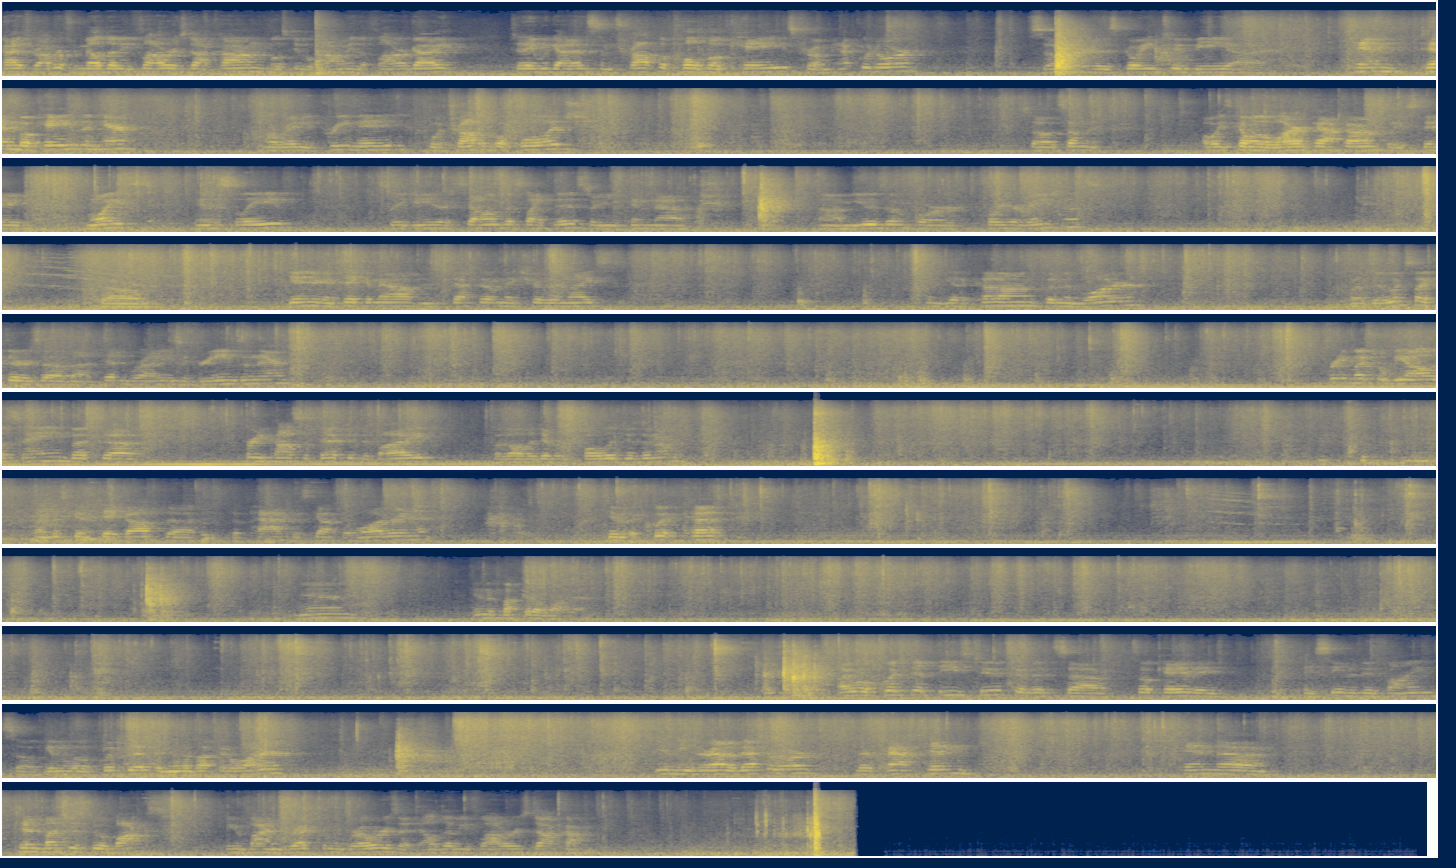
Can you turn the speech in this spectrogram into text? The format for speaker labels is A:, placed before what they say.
A: Guys, Robert from lwflowers.com. Most people call me the flower guy. Today we got in some tropical bouquets from Ecuador. So there is going to be uh, 10, 10 bouquets in here, already pre-made with tropical foliage. So it's something always come with a water pack on so you stay moist in the sleeve. So you can either sell them just like this or you can uh, um, use them for, for your arrangements. So again, you're gonna take them out and inspect them, make sure they're nice. And get a cut on, 'em, put them in water. But it looks like there's uh, about 10 varieties of greens in there. Pretty much will be all the same, but uh, pretty cost effective to buy with all the different foliages in them. I'm just gonna take off the, the pack that's got the water in it. Give it a quick cut. And in a bucket of water. I will quick dip these two because it's uh, it's okay. They they seem to do fine. So give them a little quick dip and then a bucket of water. Again, these are out of Ecuador. They're packed 10, 10, uh, 10 bunches to a box. You can buy them direct from the growers at lwflowers.com.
